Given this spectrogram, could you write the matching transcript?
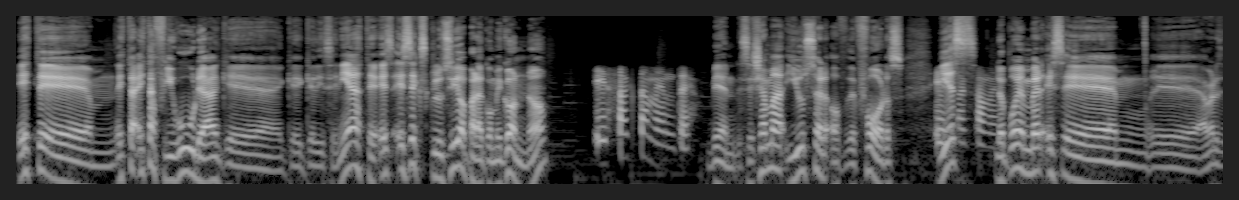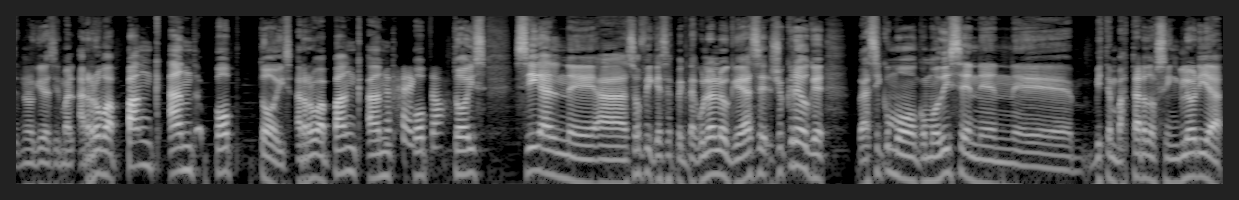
este, mm, esta, esta figura que, que- que diseñaste es, es exclusiva para Comic Con, ¿no? Exactamente. Bien, se llama User of the Force. Y es, lo pueden ver, es, eh, eh, a ver, no lo quiero decir mal, arroba punk and pop toys, arroba punk and Perfecto. pop toys. Sigan eh, a Sofi, que es espectacular lo que hace. Yo creo que, así como, como dicen en, eh, viste, en Bastardo sin Gloria,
